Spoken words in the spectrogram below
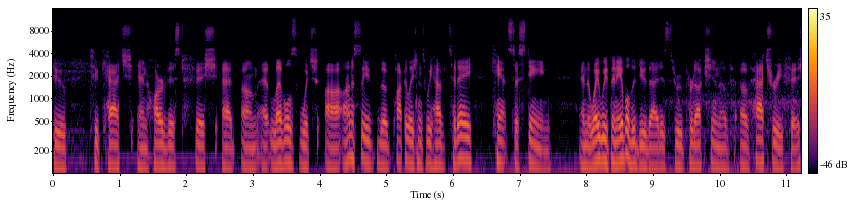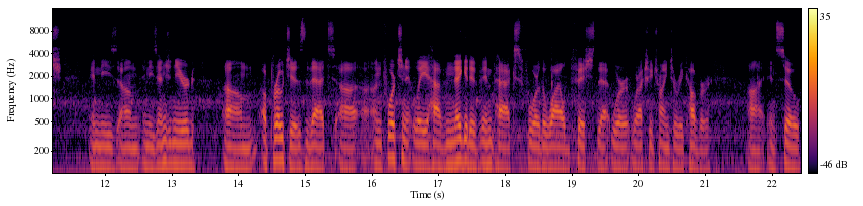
to to catch and harvest fish at, um, at levels which uh, honestly the populations we have today can't sustain. And the way we've been able to do that is through production of, of hatchery fish in these, um, in these engineered um, approaches that uh, unfortunately have negative impacts for the wild fish that we're, we're actually trying to recover. Uh, and so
